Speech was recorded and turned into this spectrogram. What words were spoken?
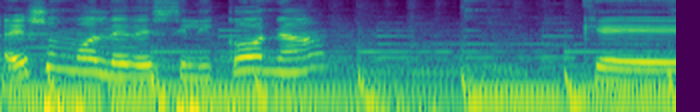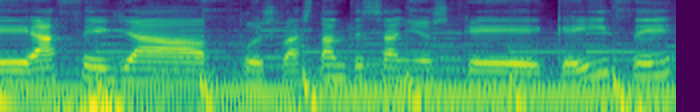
Es un molde de silicona que hace ya pues bastantes años que, hice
